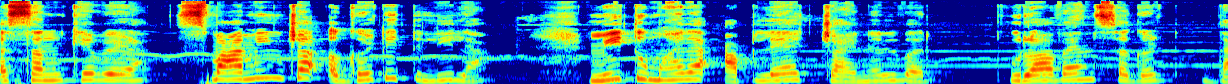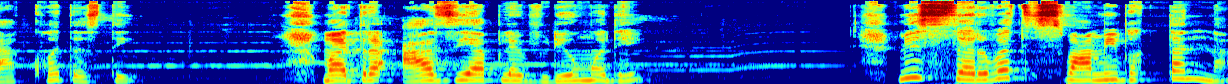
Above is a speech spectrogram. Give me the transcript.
असंख्य वेळा स्वामींच्या अघटित लीला मी तुम्हाला आपल्या या चॅनलवर पुराव्यांसगट दाखवत असते. मात्र आज या आपल्या व्हिडिओमध्ये मी सर्वच स्वामी भक्तांना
